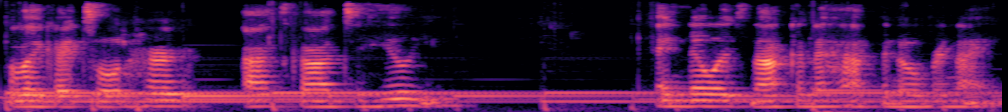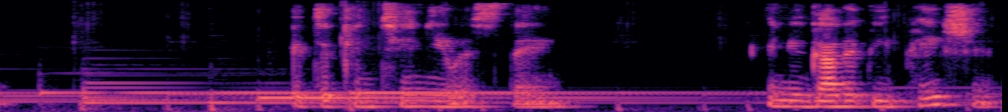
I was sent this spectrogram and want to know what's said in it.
But like I told her, ask God to heal you. And know it's not going to happen overnight. It's a continuous thing. And you got to be patient.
